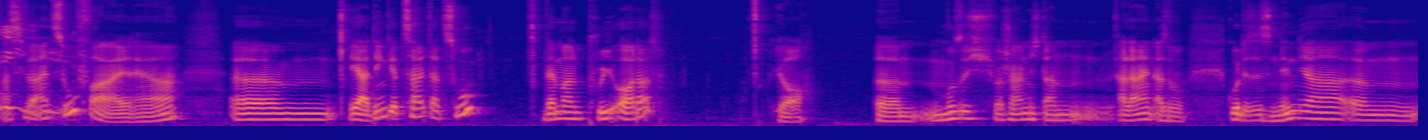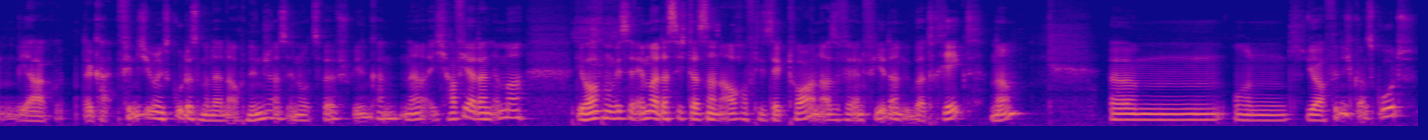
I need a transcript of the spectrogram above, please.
was für ein Zufall, ja. Ähm, ja, den gibt es halt dazu, wenn man pre-ordert. Ja, ähm, muss ich wahrscheinlich dann allein, also gut, es ist ein Ninja, ähm, ja, finde ich übrigens gut, dass man dann auch Ninjas in O12 spielen kann. Ne? Ich hoffe ja dann immer, die Hoffnung ist ja immer, dass sich das dann auch auf die Sektoren, also für N4 dann überträgt. Ne? Ähm, und ja, finde ich ganz gut.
